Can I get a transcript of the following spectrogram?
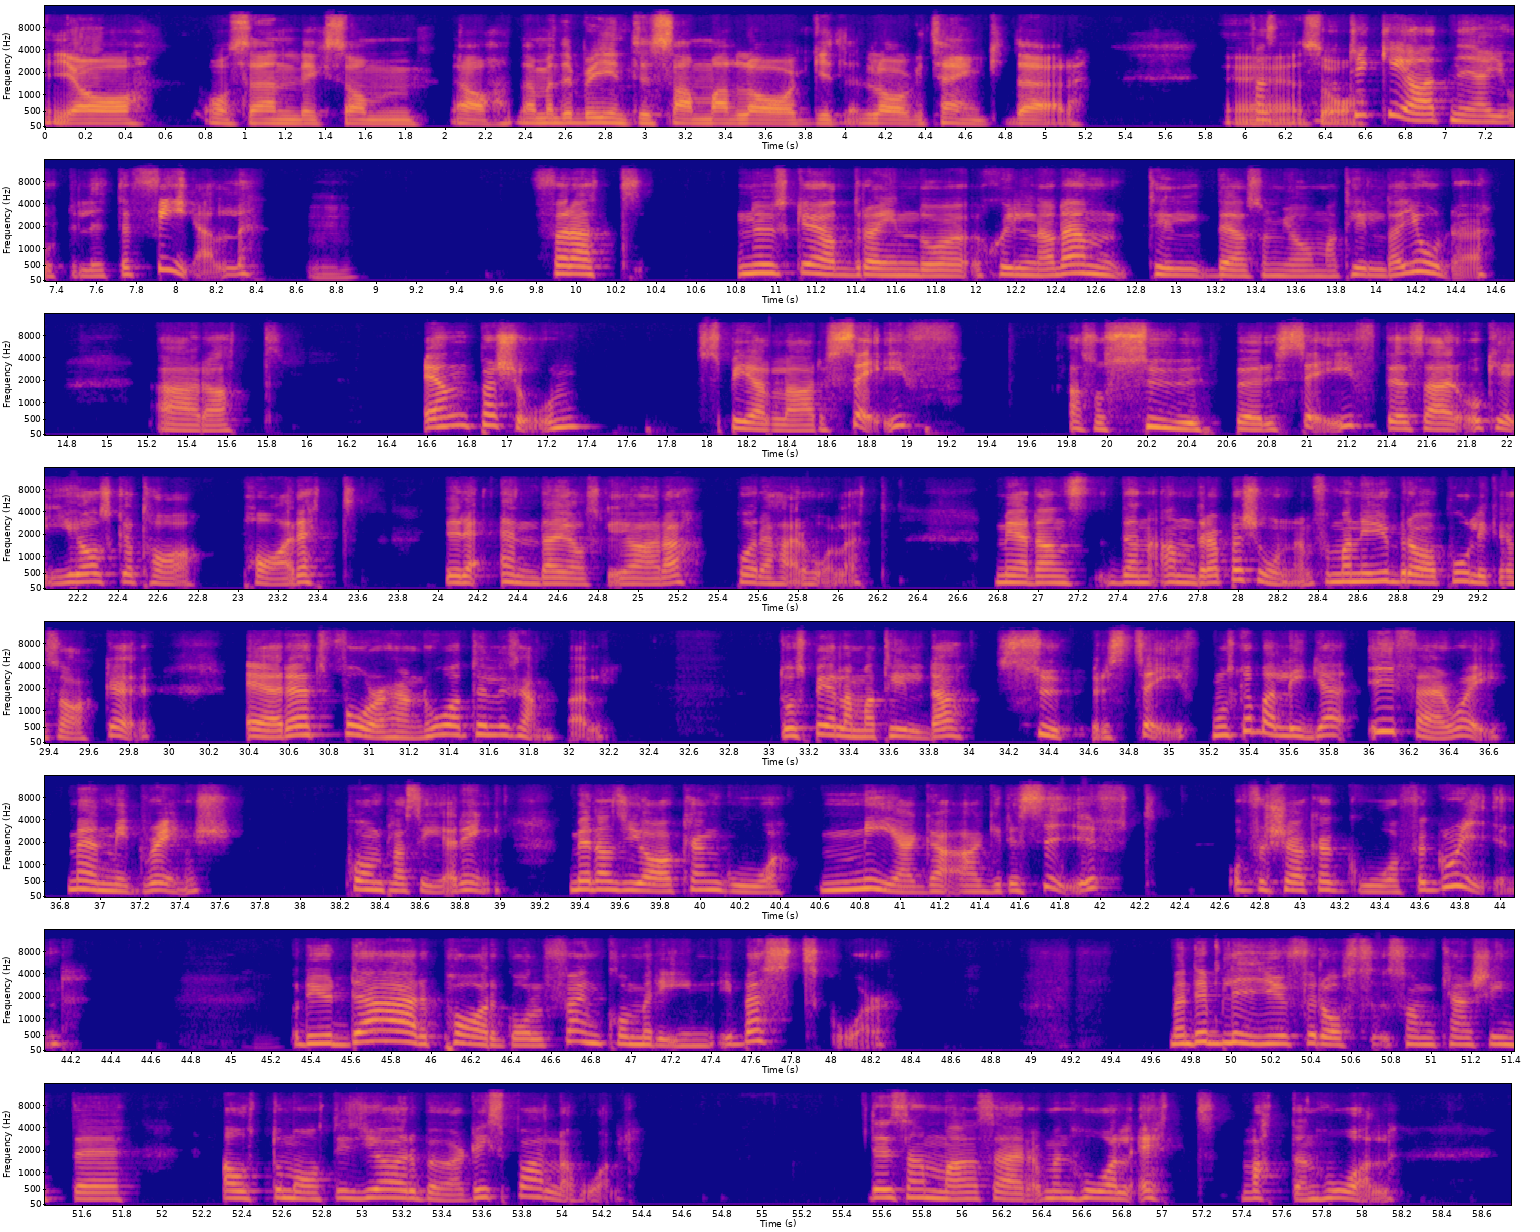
Ja, och sen liksom, ja, nej, men det blir inte samma lag, lagtänk där. Eh, Fast så. då tycker jag att ni har gjort det lite fel. Mm. För att nu ska jag dra in då skillnaden till det som jag och Matilda gjorde. Är att en person spelar safe, alltså super safe. Det är så här, okej, jag ska ta paret. Det är det enda jag ska göra på det här hålet. Medan den andra personen, för man är ju bra på olika saker. Är det ett forehandhål till exempel, då spelar Matilda super safe. Hon ska bara ligga i fairway med en midrange på en placering. Medan jag kan gå mega aggressivt och försöka gå för green. Och det är ju där pargolfen kommer in i best score. Men det blir ju för oss som kanske inte automatiskt gör birdies på alla hål. Det är samma så här, om en hål 1, vattenhål.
